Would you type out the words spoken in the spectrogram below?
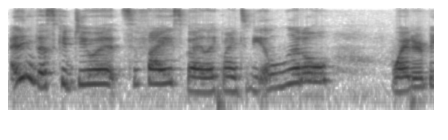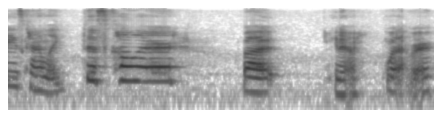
I think this could do it suffice, but I like mine to be a little whiter base, kind of like this color, but you know, whatever.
